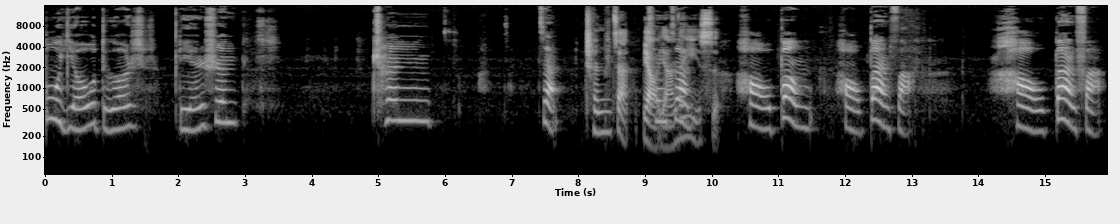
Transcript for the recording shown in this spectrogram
不由得连声称赞称赞表扬的意思。好棒好办法，好办法。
